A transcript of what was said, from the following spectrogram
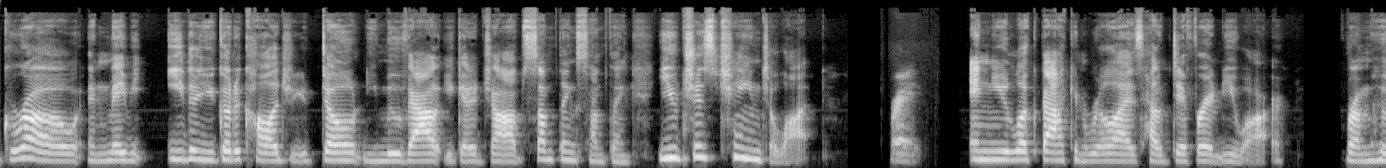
grow and maybe either you go to college or you don't you move out you get a job something something you just change a lot right. and you look back and realize how different you are from who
